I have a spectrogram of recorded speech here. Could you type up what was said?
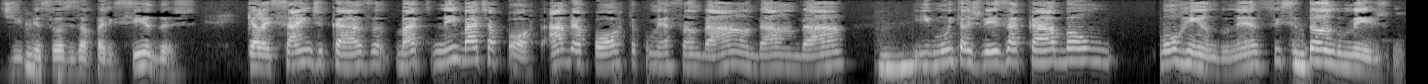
de hum. pessoas desaparecidas, que elas saem de casa, bate, nem bate a porta, abre a porta, começa a andar, andar, andar, hum. e muitas vezes acabam morrendo, né? Suicidando hum. mesmo.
